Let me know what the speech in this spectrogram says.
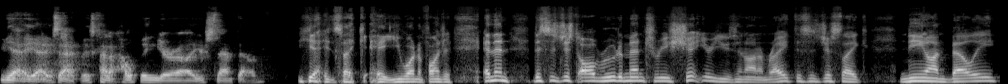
Yeah, yeah, exactly. It's kind of helping your uh, your snap down. Yeah, it's like, hey, you want to fall And then this is just all rudimentary shit you're using on him, right? This is just like knee on belly,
